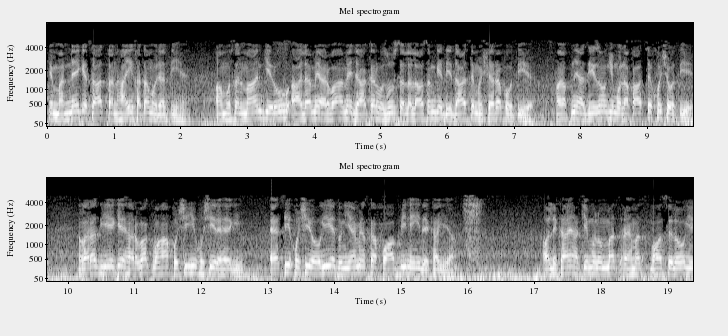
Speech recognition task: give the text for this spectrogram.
کہ مرنے کے ساتھ تنہائی ختم ہو جاتی ہے اور مسلمان کی روح عالم ارواح میں جا کر حضور صلی اللہ علیہ وسلم کے دیدار سے مشرف ہوتی ہے اور اپنے عزیزوں کی ملاقات سے خوش ہوتی ہے۔ غرض یہ کہ ہر وقت وہاں خوشی ہی خوشی رہے گی۔ ایسی خوشی ہوگی کہ دنیا میں اس کا خواب بھی نہیں دیکھا گیا۔ اور لکھا ہے حکیم الامت رحمت، بہت سے لوگ یہ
